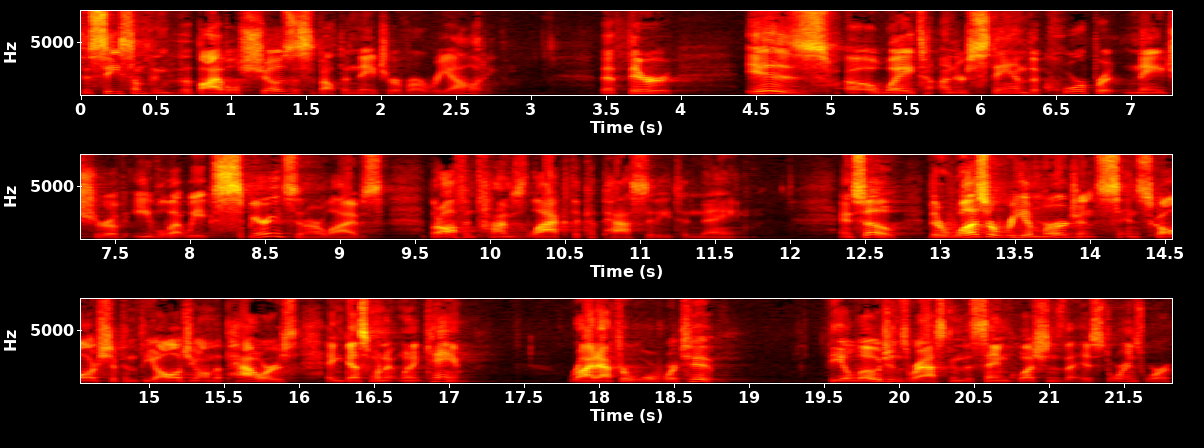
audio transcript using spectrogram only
to see something that the Bible shows us about the nature of our reality. That there is a, way to understand the corporate nature of evil that we experience in our lives, but oftentimes lack the capacity to name. And so there was a reemergence in scholarship and theology on the powers, and guess when it, when it came? Right after World War II. Theologians were asking the same questions that historians were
